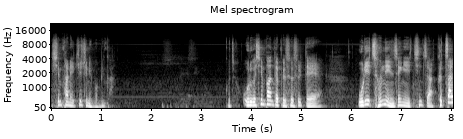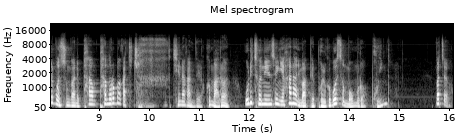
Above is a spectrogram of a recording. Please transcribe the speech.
심판의 기준이 뭡니까? 그죠? 우리가 심판대 앞에 섰을 때 우리 전 인생이 진짜 그 짧은 순간에 파, 파노라마 같이 쫙 지나간대요. 그 말은 우리 전 인생이 하나님 앞에 벌거벗은 몸으로 보인다. 맞죠?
